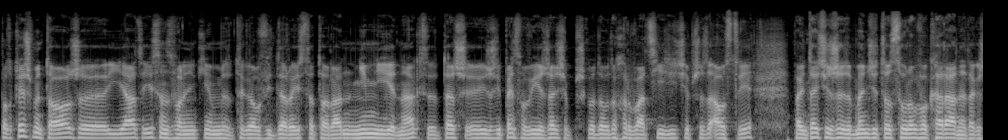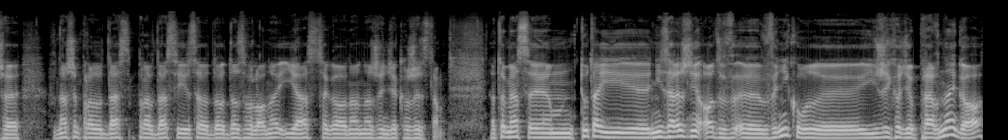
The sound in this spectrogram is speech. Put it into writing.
Podkreślmy to, że ja jestem zwolennikiem tego wideorejestratora, niemniej jednak też e, jeżeli Państwo wyjeżdżacie przykładowo do Chorwacji, jedziecie przez Austrię, pamiętajcie, że będzie to surowo karane, także w naszym prawodawstwie jest to do, dozwolone i ja z tego na, narzędzia korzystam. Natomiast tutaj e, niezależnie od wyniku, jeżeli chodzi o prawnego,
